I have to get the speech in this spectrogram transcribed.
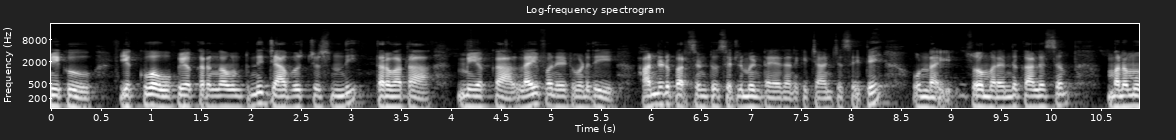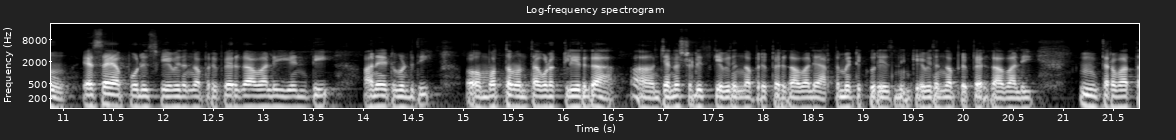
మీకు ఎక్కువ ఉపయోగకరంగా ఉంటుంది జాబ్ వచ్చేస్తుంది. తర్వాత మీ యొక్క లైఫ్ అనేటువంటిది హండ్రెడ్ పర్సెంట్ సెటిల్మెంట్ అయ్యేదానికి ఛాన్సెస్ అయితే ఉన్నాయి. సో మరి ఎందుకు ఆలస్యం? మనము ఎస్ఐఆర్ పోలీస్కి ఏ విధంగా ప్రిపేర్ కావాలి ఏంటి అనేటువంటిది మొత్తం అంతా కూడా క్లియర్గా జనరల్ స్టడీస్కి ఏ విధంగా ప్రిపేర్ కావాలి అర్థమెటిక్ రీజనింగ్కి ఏ విధంగా ప్రిపేర్ కావాలి తర్వాత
